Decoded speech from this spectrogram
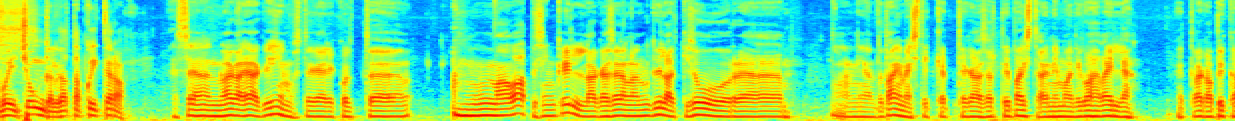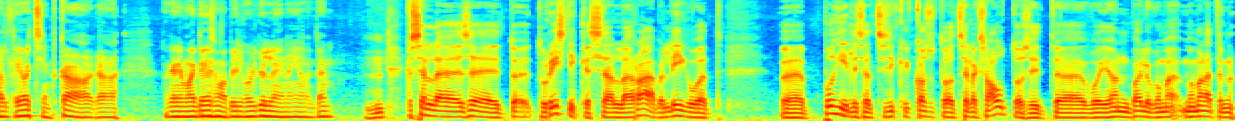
või džungel katab kõik ära? see on väga hea küsimus tegelikult. Äh, ma vaatasin küll, aga seal on küllaltki suur äh, no, nii-öelda taimestik, et ega sealt ei paista niimoodi kohe välja. et väga pikalt ei otsinud ka, aga, aga niimoodi esmapilgul küll ei näinud, jah. Mhm. kas selle, see turistid, kes seal raja peal liiguvad, äh, põhiliselt siis ikkagi kasutavad selleks autosid või on palju, kui ma, ma mäletan,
